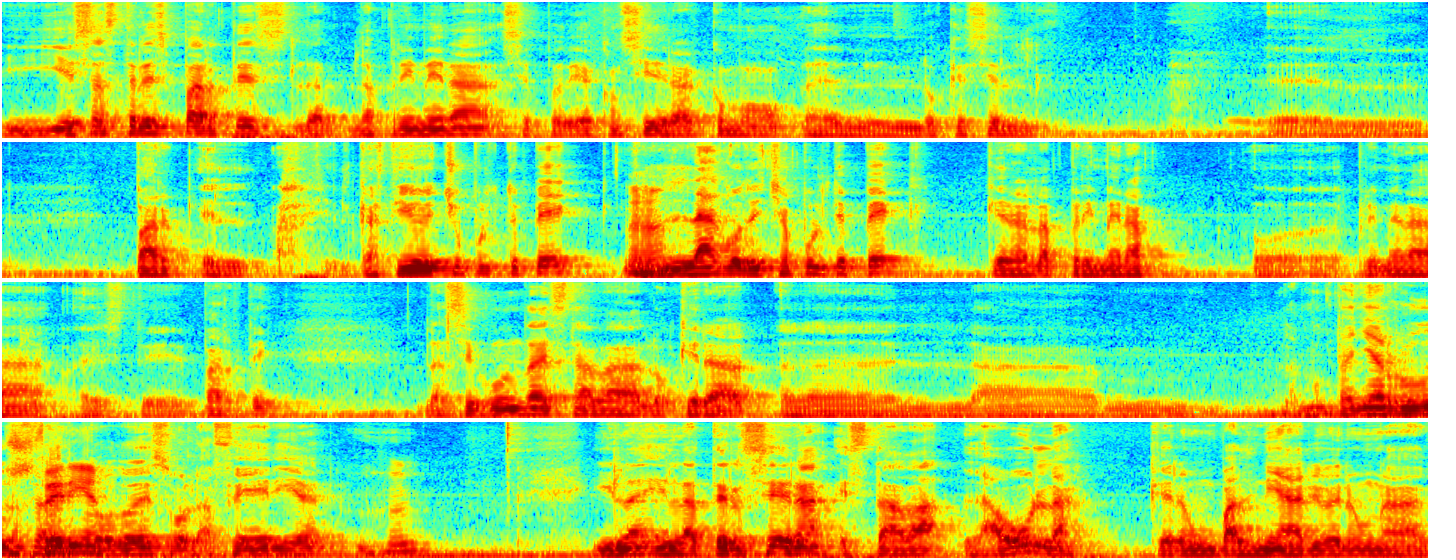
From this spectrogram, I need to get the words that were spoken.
Y esas tres partes, la, la primera se podría considerar como el- lo que es el, el, par- el, el castillo de Chapultepec, Ajá. el lago de Chapultepec, que era la primera, o, primera este, parte. La segunda estaba lo que era eh, la, la montaña rusa, y todo eso, la feria. Y la, en la tercera estaba la ola, que era un balneario, era una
